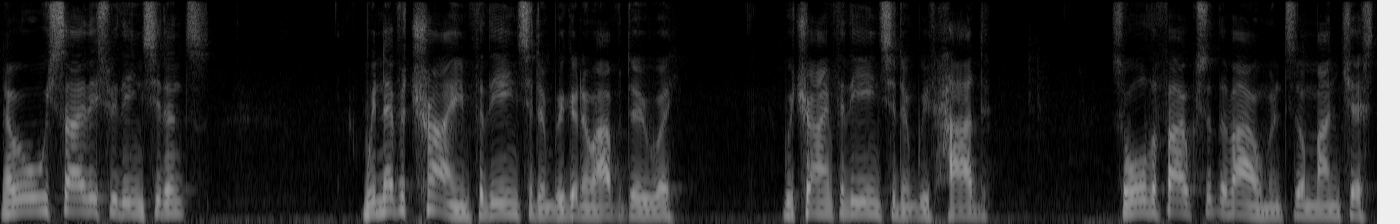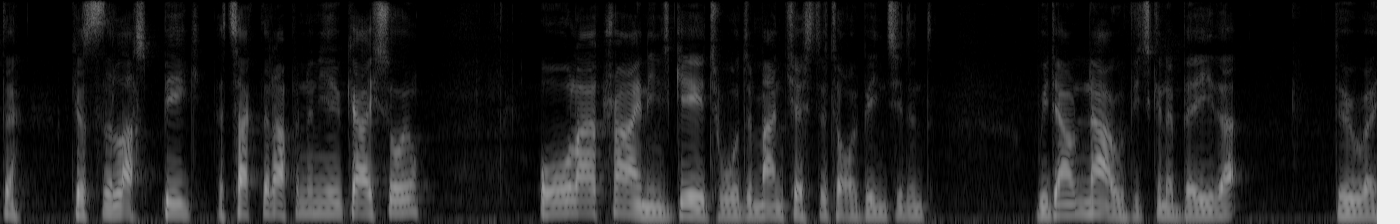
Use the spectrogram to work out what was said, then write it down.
Now we always say this with incidents. We never train for the incident we're going to have, do we? We train for the incident we've had. So all the focus at the moment is on Manchester because it's the last big attack that happened on UK soil. All our training is geared towards a Manchester type incident. We don't know if it's going to be that, do we?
